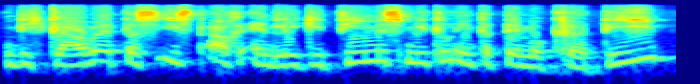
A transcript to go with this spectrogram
Und ich glaube, das ist auch ein legitimes Mittel in der Demokratie,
